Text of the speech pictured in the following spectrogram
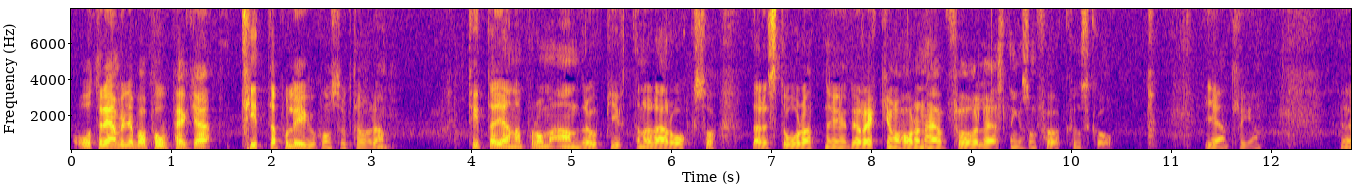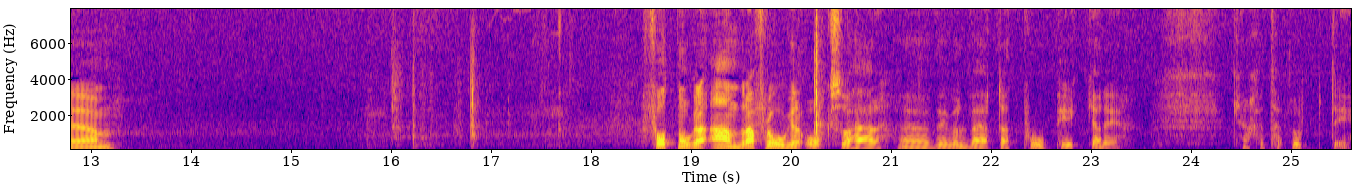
Återigen vill jag bara påpeka, titta på legokonstruktören. Titta gärna på de andra uppgifterna där också där det står att ni, det räcker att ha den här föreläsningen som förkunskap egentligen. Um, fått några andra frågor också här. Eh, det är väl värt att påpeka det. Kanske ta upp det.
